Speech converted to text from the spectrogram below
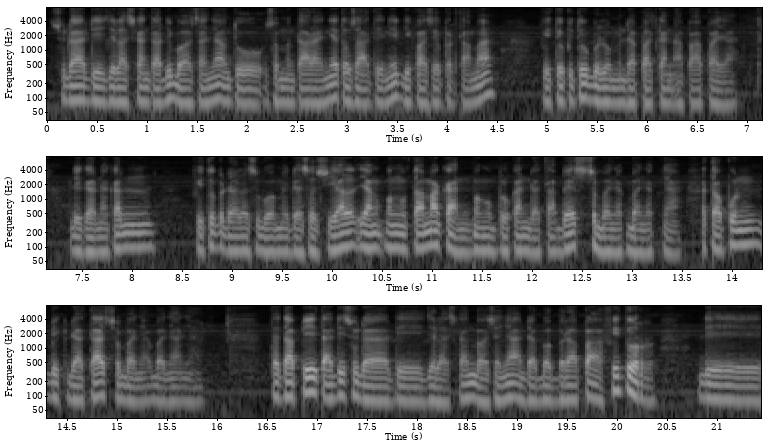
Sudah dijelaskan tadi bahwasanya untuk sementara ini atau saat ini di fase pertama VTube itu belum mendapatkan apa-apa ya. Dikarenakan VTube adalah sebuah media sosial yang mengutamakan mengumpulkan database sebanyak-banyaknya ataupun big data sebanyak-banyaknya. Tetapi tadi sudah dijelaskan bahwasanya ada beberapa fitur di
